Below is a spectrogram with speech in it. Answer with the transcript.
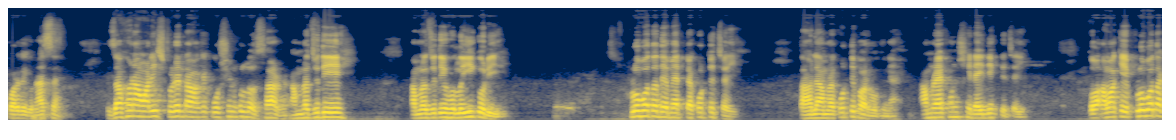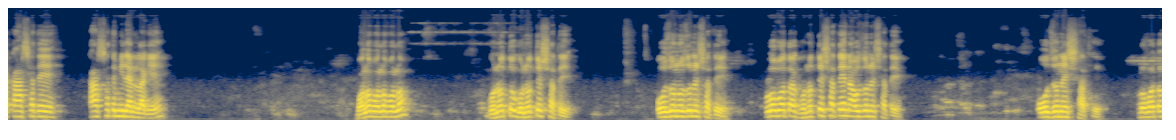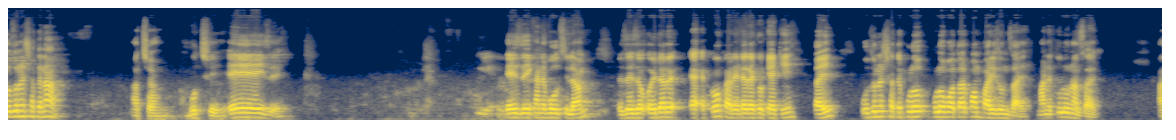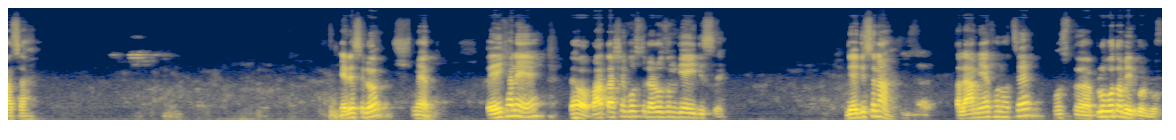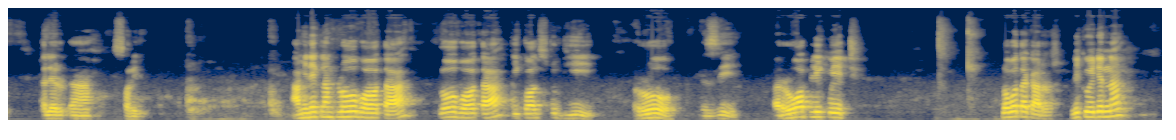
পরে দেখুন আচ্ছা। যখন আমার স্টুডেন্ট আমাকে কোশ্চেন করল স্যার আমরা যদি আমরা যদি হলো ই করি প্লবতা দিয়ে ম্যাথটা করতে চাই, তাহলে আমরা করতে পারব কিনা? আমরা এখন সেটাই দেখতে চাই। তো আমাকে প্লবতা কার সাথে কার সাথে মিলান লাগে? বলো বলো বলো। ঘনত্ব ঘনত্বের সাথে, ওজন ওজনের সাথে, প্রবতা ঘনত্বের সাথে না ওজনের সাথে? ওজনের সাথে। প্রবতা ওজনের সাথে না? আচ্ছা বুঝছি। এই যে এই যে এখানে বলছিলাম যে যে ওইটার একক আর এটার একক একই, তাই ওজনের সাথে প্ল- প্লবতার কম্পারিজন যায় মানে তুলনা যায়। আচ্ছা। এটা ছিল ম্যাথ তো এইখানে, দেখো, বাতাসে বস্তুটার ওজন দিয়েই দিচ্ছে। দিয়ে দিচ্ছে না? তাহলে আমি এখন হচ্ছে প্লবতা বের করব। তাহলে সরি আমি লিখলাম প্লবতা প্লবতা equals to V rho G rho of liquid প্লবতা কার? লিকুইডের না?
